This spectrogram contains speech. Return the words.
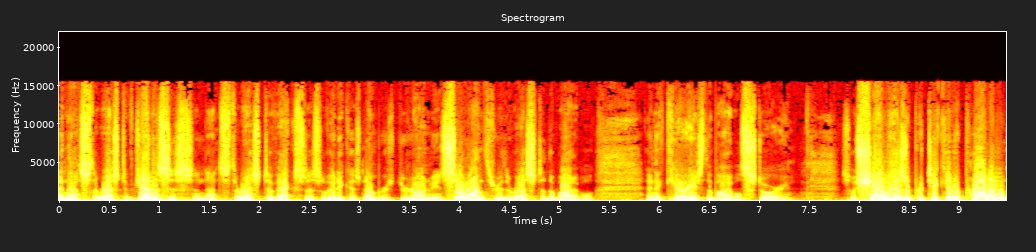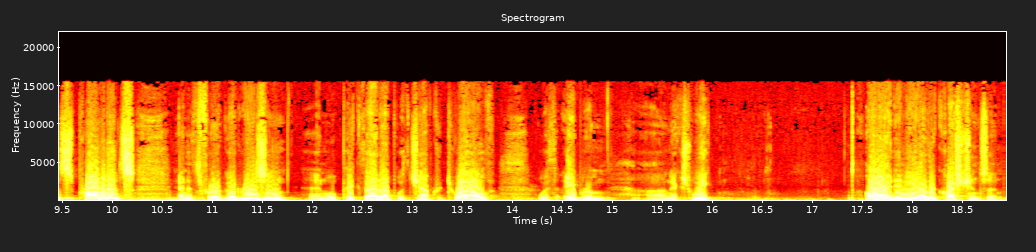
and that's the rest of Genesis, and that's the rest of Exodus, Leviticus, Numbers, Deuteronomy, and so on through the rest of the Bible, and it carries the Bible story. So Shem has a particular prominence, prominence and it's for a good reason, and we'll pick that up with chapter 12 with Abram uh, next week. All right, any other questions then?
